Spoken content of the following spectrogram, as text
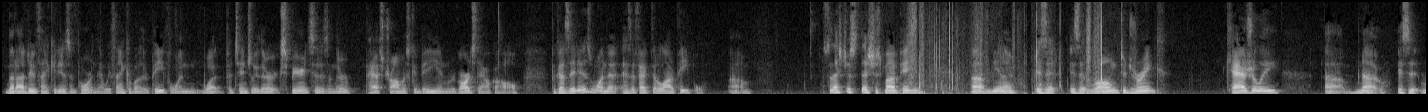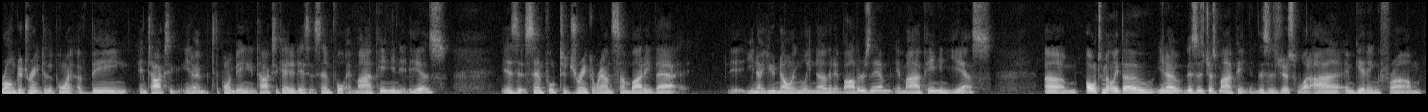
but I do think it is important that we think of other people and what potentially their experiences and their past traumas could be in regards to alcohol, because it is one that has affected a lot of people. Um, so that's just that's just my opinion. Um, you know, is it is it wrong to drink casually? Um, no. Is it wrong to drink to the point of being intoxic? You know, to the point of being intoxicated? Is it sinful? In my opinion, it is. Is it sinful to drink around somebody that you know you knowingly know that it bothers them? In my opinion, yes. Um, ultimately, though, you know, this is just my opinion. This is just what I am getting from,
